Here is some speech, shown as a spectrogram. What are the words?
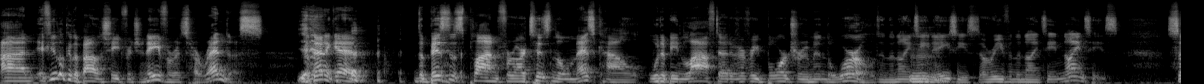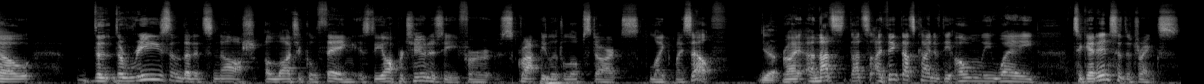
And if you look at the balance sheet for Genever, it's horrendous. But then again, the business plan for artisanal mezcal would have been laughed out of every boardroom in the world in the mm. 1980s or even the 1990s. So the the reason that it's not a logical thing is the opportunity for scrappy little upstarts like myself Yeah. right? And that's that's I think that's kind of the only way to get into the drinks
